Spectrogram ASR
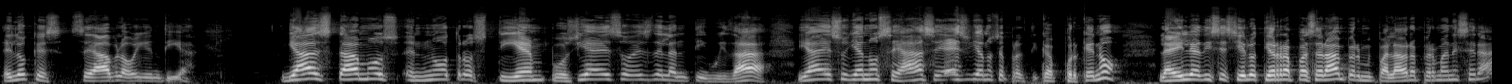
es lo que se habla hoy en día. Ya estamos en otros tiempos, ya eso es de la antigüedad, ya eso ya no se hace, eso ya no se practica. ¿Por qué no? La Biblia dice, cielo, tierra pasarán, pero mi palabra permanecerá.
